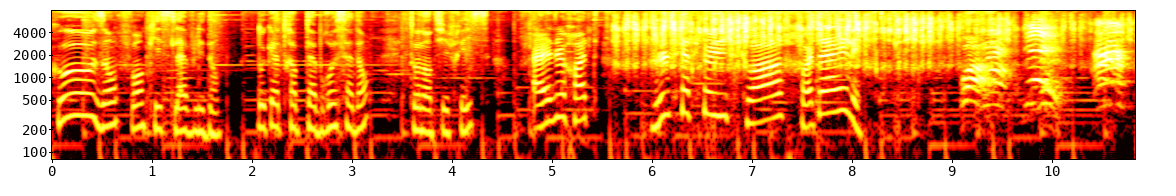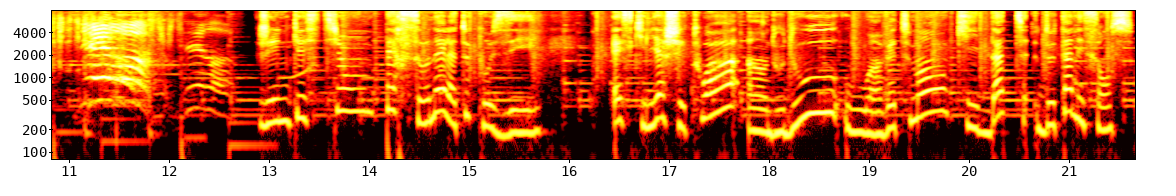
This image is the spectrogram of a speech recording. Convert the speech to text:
qu'aux enfants qui se lavent les dents. Donc attrape ta brosse à dents, ton dentifrice, allez du hot, jusqu'à ce que l'histoire soit terminée. 3, 2, 1, 0, 0. J'ai une question personnelle à te poser. Est-ce qu'il y a chez toi un doudou ou un vêtement qui date de ta naissance?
